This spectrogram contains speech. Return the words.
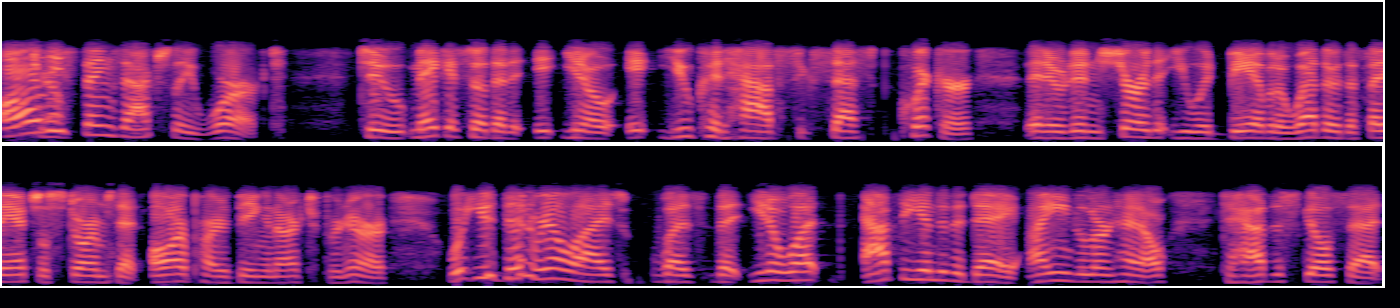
all these things actually worked to make it so that it, you know it, you could have success quicker, that it would ensure that you would be able to weather the financial storms that are part of being an entrepreneur. What you then realize was that, you know what, at the end of the day, I need to learn how to have the skill set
